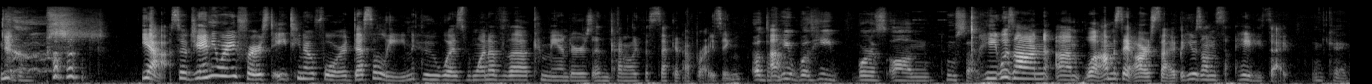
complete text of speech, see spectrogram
yeah, so January 1st, 1804, Dessalines, who was one of the commanders in kind of like the second uprising, oh, the, uh, he was he was on whose side? He was on, um, well, I'm gonna say our side, but he was on the Haiti side. Okay.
